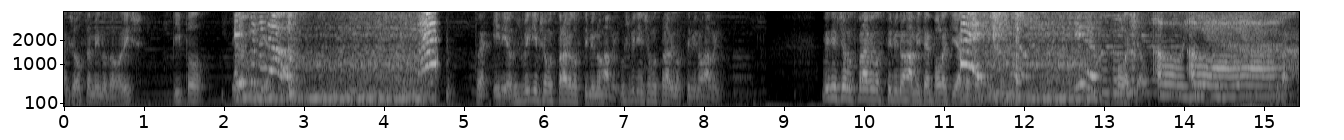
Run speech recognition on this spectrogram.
Takže 8 minút hovoríš? People... To je idiot. Už vidím, čo mu spravilo s tými nohami. Už vidím, čo mu spravilo s tými nohami. Vidím, čo mu spravilo s tými nohami. Ten poletí ako to. Poletel. Oh yeah. Takže takto.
